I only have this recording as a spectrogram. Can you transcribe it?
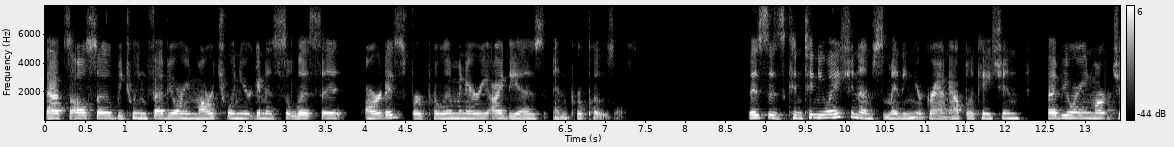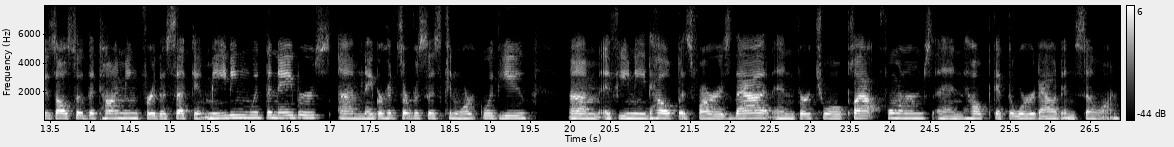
That's also between February and March when you're going to solicit artists for preliminary ideas and proposals. This is continuation of submitting your grant application. February and March is also the timing for the second meeting with the neighbors. Um, neighborhood services can work with you um, if you need help as far as that and virtual platforms and help get the word out and so on.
